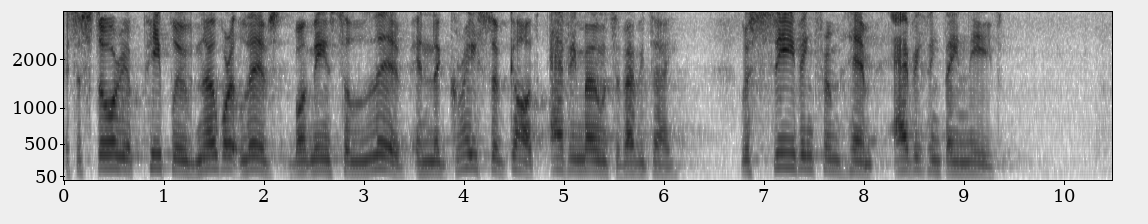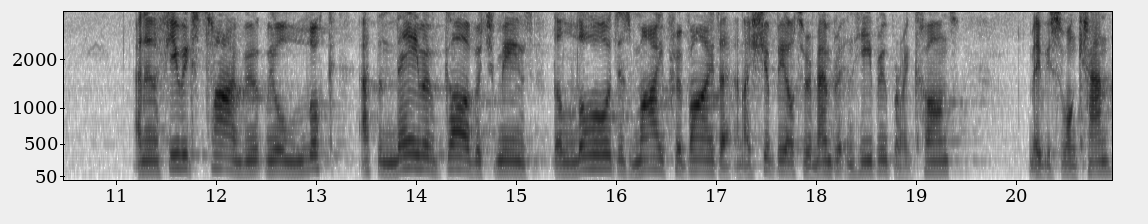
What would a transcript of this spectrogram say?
It's a story of people who know what it lives, what it means to live in the grace of God every moment of every day, receiving from Him everything they need. And in a few weeks' time, we, will look at the name of God, which means the Lord is my provider. And I should be able to remember it in Hebrew, but I can't. Maybe someone can.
